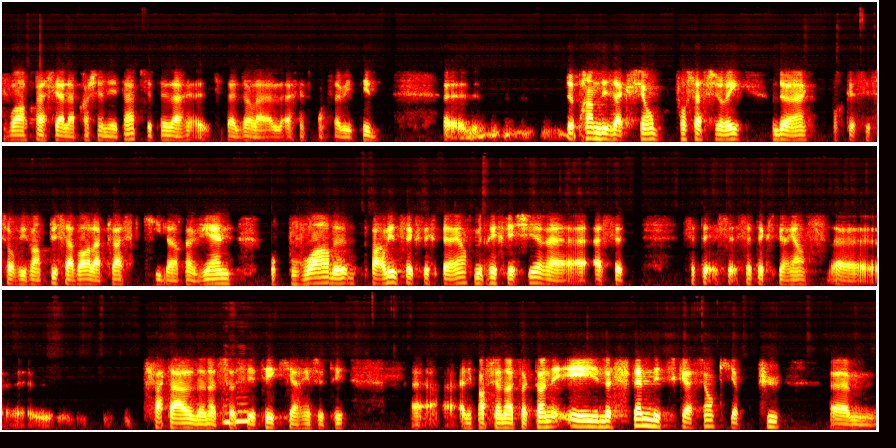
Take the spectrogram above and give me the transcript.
pouvoir passer à la prochaine étape, c'est-à-dire la, la, responsabilité de, de prendre des actions pour s'assurer de pour que ces survivants puissent avoir la place qui leur revienne, pour pouvoir parler de cette expérience, mais de réfléchir à, cette, cette, expérience euh, fatale de notre mm-hmm. société qui a résulté euh, à des pensionnats autochtones et le système d'éducation qui a pu euh,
